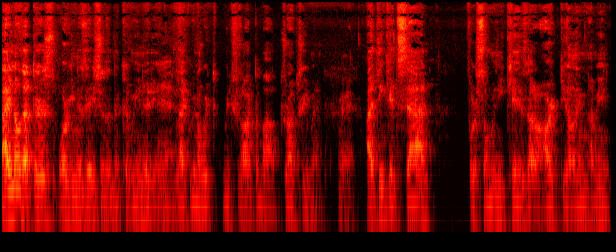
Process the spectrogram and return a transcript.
I know that there's organizations in the community, Yeah. like you know we we talked about drug treatment. Right. I think it's sad for so many kids that are dealing. I mean,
